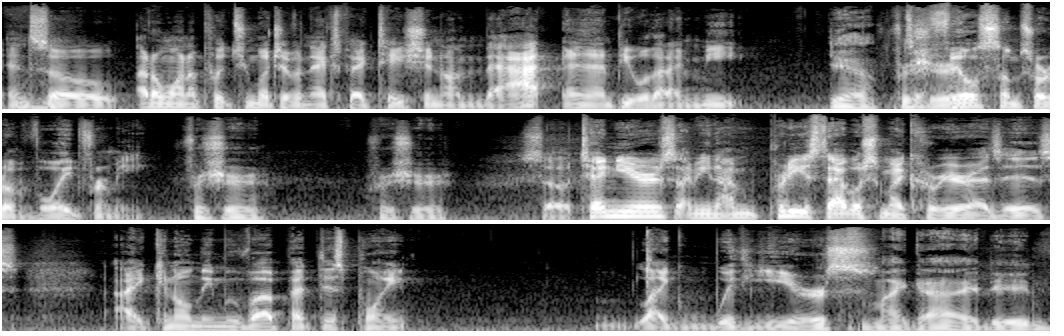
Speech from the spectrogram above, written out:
And mm-hmm. so I don't want to put too much of an expectation on that and then people that I meet Yeah, for to sure. fill some sort of void for me. for sure. For sure. So 10 years, I mean, I'm pretty established in my career as is. I can only move up at this point like with years. My guy, dude.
